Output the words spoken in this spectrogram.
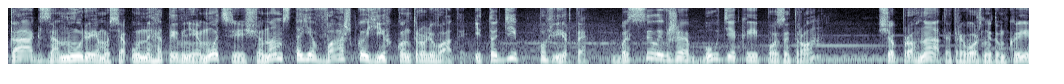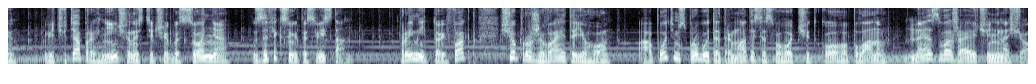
так занурюємося у негативні емоції, що нам стає важко їх контролювати. І тоді, повірте, безсилий вже будь-який позитрон. Щоб прогнати тривожні думки, відчуття пригніченості чи безсоння, зафіксуйте свій стан. Прийміть той факт, що проживаєте його, а потім спробуйте триматися свого чіткого плану, не зважаючи ні на що.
